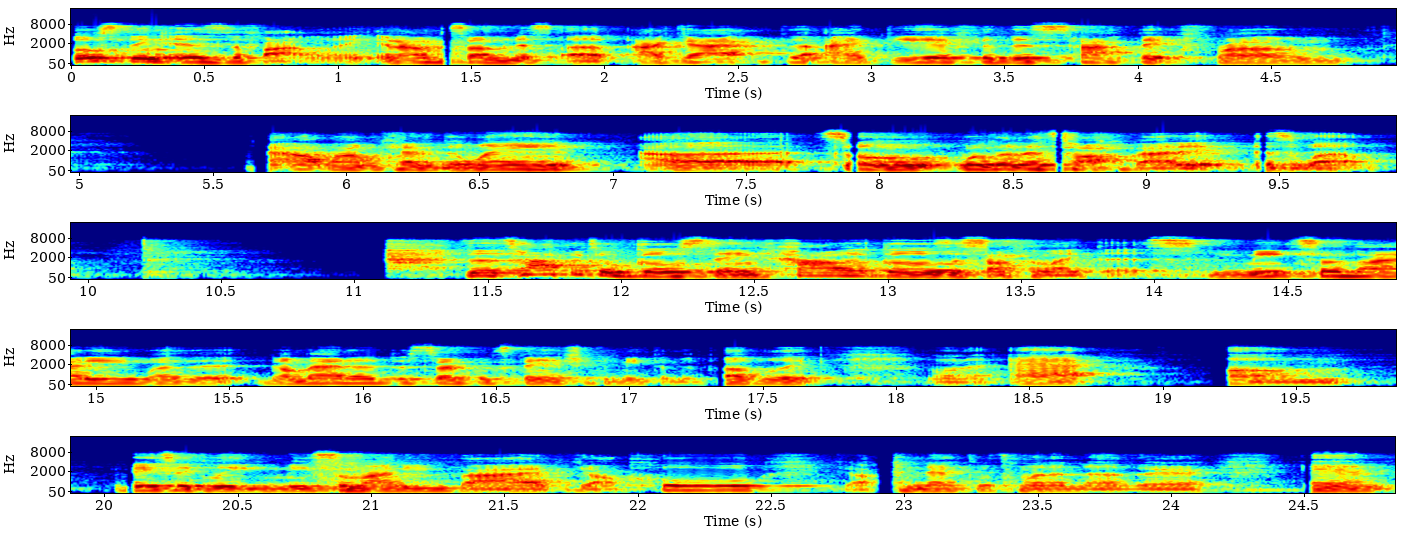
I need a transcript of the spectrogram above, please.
ghosting is the following, and I'm summing this up. I got the idea for this topic from outline with Kevin Dwayne, uh, so we're going to talk about it as well. The topic of ghosting, how it goes is something like this. You meet somebody, whether no matter the circumstance, you can meet them in public, on an app. Um, basically, you meet somebody, you vibe, y'all cool, y'all connect with one another, and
